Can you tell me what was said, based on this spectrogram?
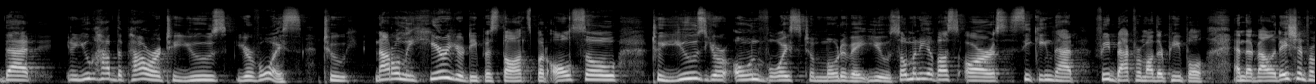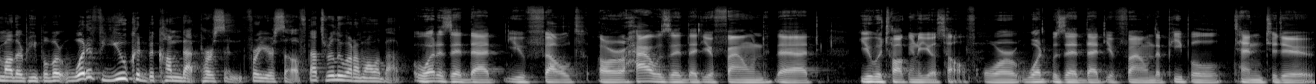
that you, know, you have the power to use your voice to not only hear your deepest thoughts, but also to use your own voice to motivate you. So many of us are seeking that feedback from other people and that validation from other people. But what if you could become that person for yourself? That's really what I'm all about. What is it that you felt, or how is it that you found that you were talking to yourself? Or what was it that you found that people tend to do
